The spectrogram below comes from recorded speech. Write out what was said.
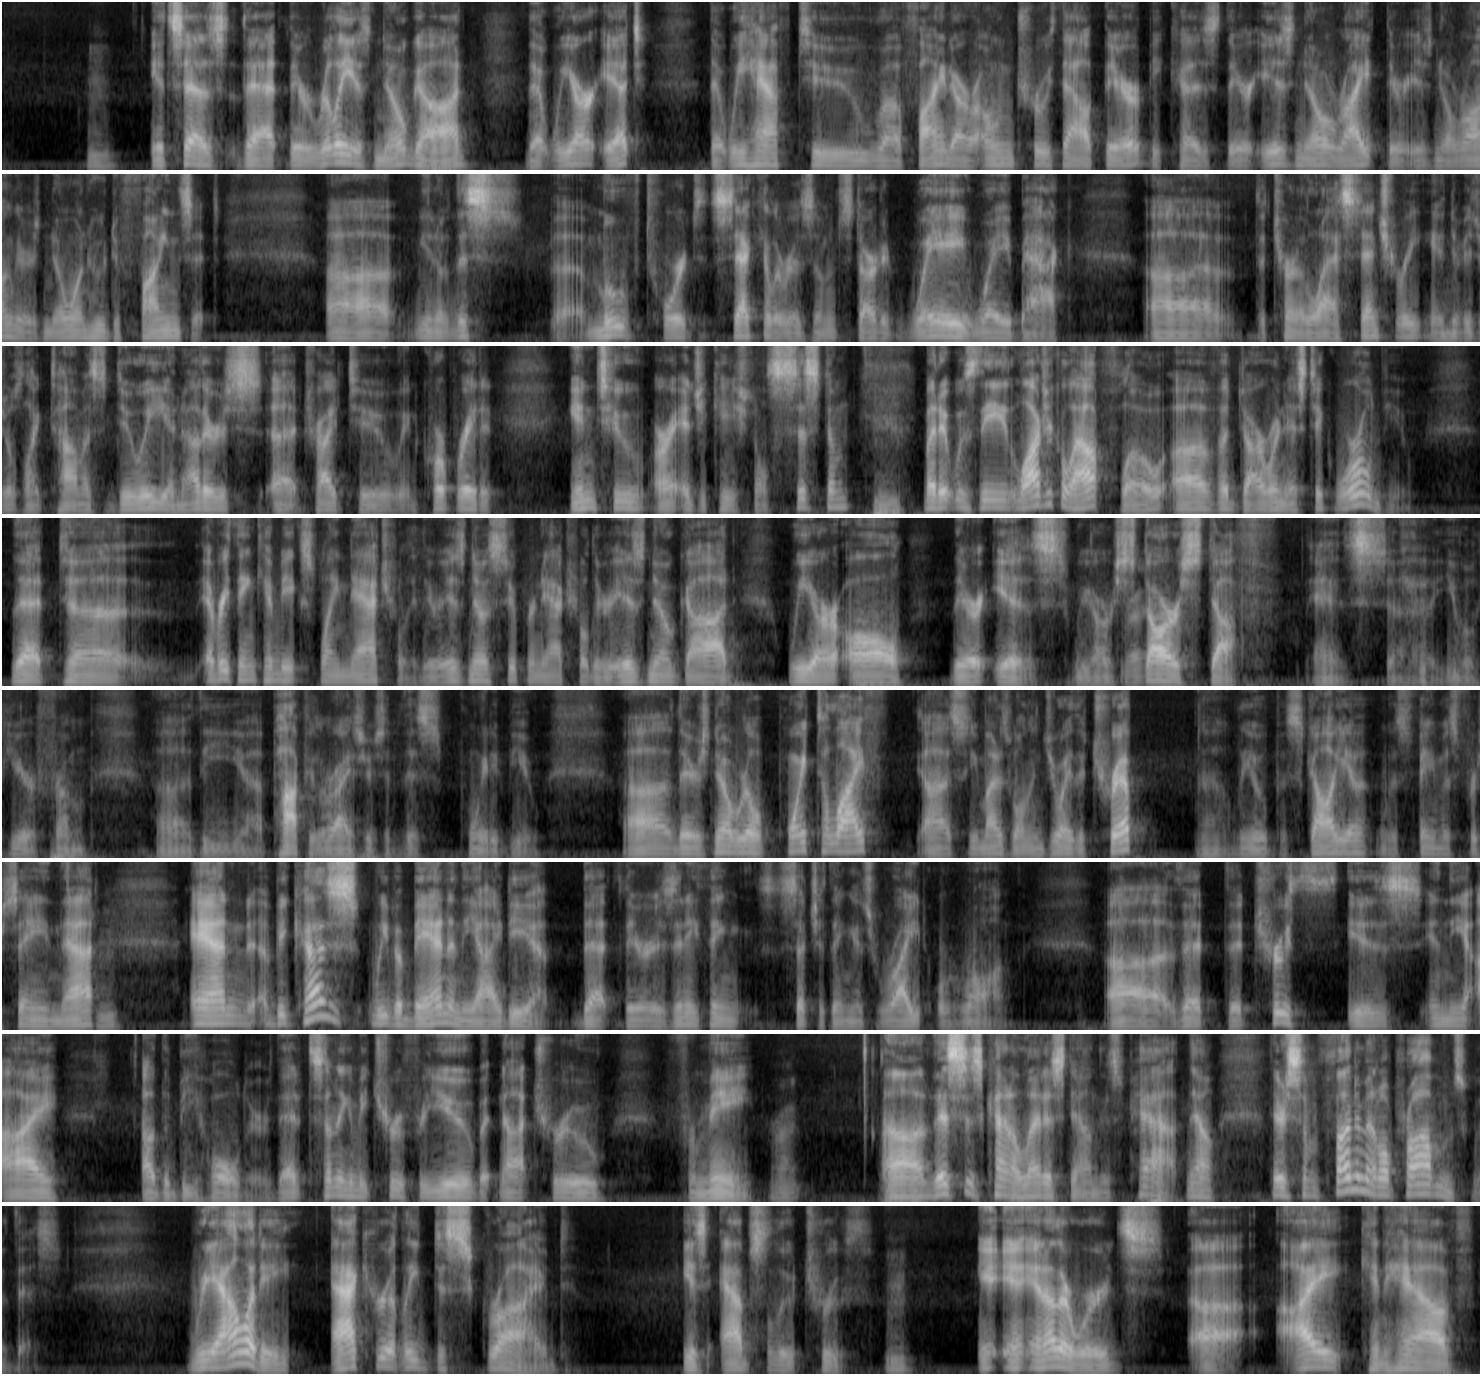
It says that there really is no God, that we are it, that we have to uh, find our own truth out there because there is no right, there is no wrong, there's no one who defines it. Uh, you know, this uh, move towards secularism started way, way back uh, the turn of the last century. Individuals like Thomas Dewey and others uh, tried to incorporate it into our educational system, but it was the logical outflow of a Darwinistic worldview that uh, everything can be explained naturally. There is no supernatural, there is no God. We are all there is. We are star stuff, as uh, you will hear from uh, the uh, popularizers of this point of view. Uh, there's no real point to life, uh, so you might as well enjoy the trip. Uh, Leo Buscaglia was famous for saying that. And because we've abandoned the idea that there is anything, such a thing as right or wrong, uh, that that truth is in the eye of the beholder. That something can be true for you, but not true for me. Right. Uh, this has kind of led us down this path. Now, there's some fundamental problems with this. Reality, accurately described, is absolute truth. In, in other words, uh, I can have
